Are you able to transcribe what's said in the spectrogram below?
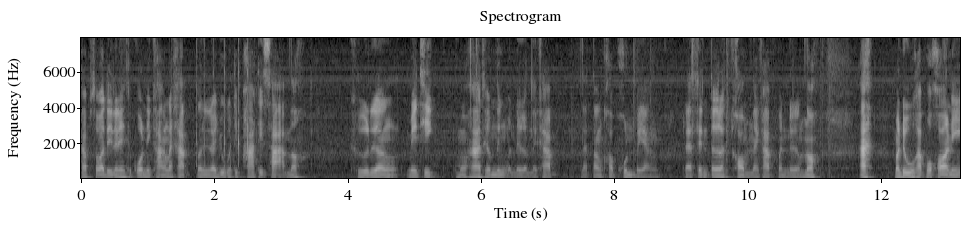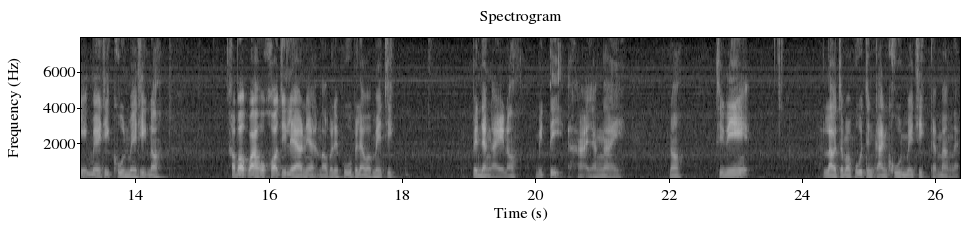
ครับสวัสดีนักเรียนทุกคนอีกครั้งนะครับตอนนี้เราอยู่กันที่พาร์ทที่3เนาะคือเรื่องเมทิกม5เทอม1เหมือนเดิมนะครับและต้องขอบคุณไปยังและเซ็นเตอร์ com นะครับเหมือนเดิมเนาะอะมาดูครับหัวข้อนี้เมทิกคูณเมทิกเนาะเขาบอกว่าหัวข้อที่แล้วเนี่ยเราไม่ได้พูดไปแล้วว่าเมทิกเป็นยังไงเนาะมิติหายังไงเนาะทีนี้เราจะมาพูดถึงการคูณเมทิกกันบ้างแหละ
